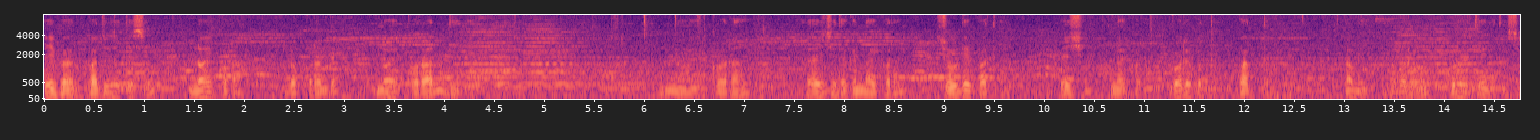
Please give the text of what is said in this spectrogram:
এইবার পাতি যেতেছি নয় করা। লক্ষ্য রাখবে নয় করা দিকে নয় করা এই যে দেখেন নয় করা চুডে পাতে। এসে নয় করা গড়ে পাতে। পাত। আমি আবারও ক্রুশ দিয়ে নিতেছি।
